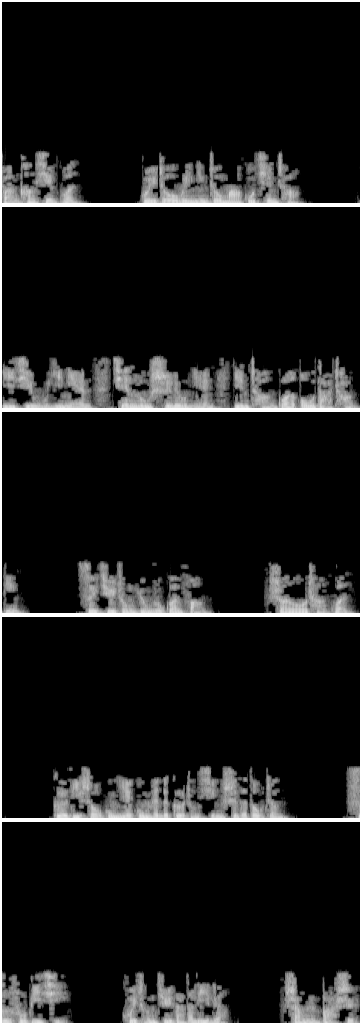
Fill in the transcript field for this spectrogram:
反抗县官。贵州威宁州麻姑铅厂。一七五一年，乾隆十六年，因厂官殴打厂丁，遂聚众拥入官房，拴殴厂官。各地手工业工人的各种形式的斗争，此夫彼起，汇成巨大的力量。商人罢市，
